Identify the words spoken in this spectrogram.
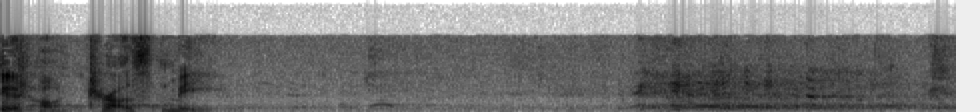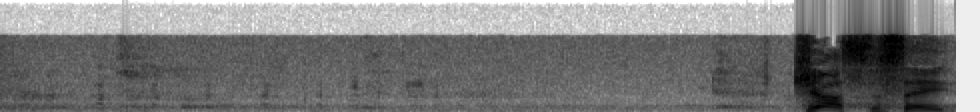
you don't trust me. Just to say,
